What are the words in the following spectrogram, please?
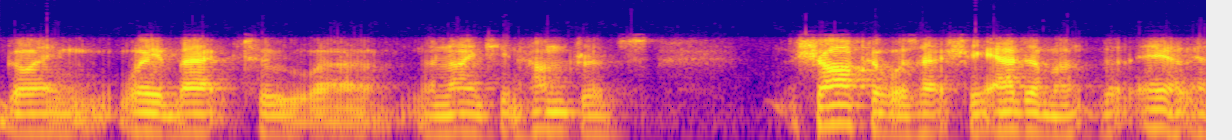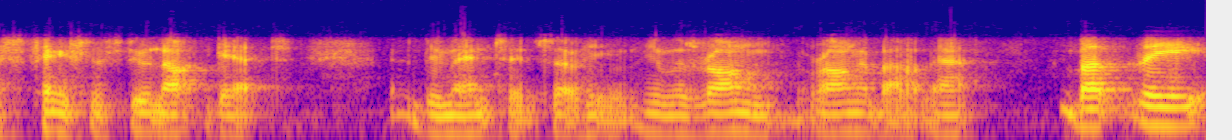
going way back to uh, the 1900s. Charcot was actually adamant that ALS patients do not get demented, so he, he was wrong wrong about that. But the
